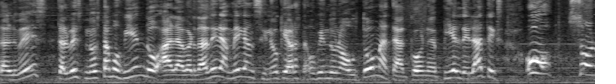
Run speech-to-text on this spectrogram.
Tal vez, tal vez no estamos viendo a la verdadera Meghan, sino que ahora estamos viendo un autómata con eh, piel de látex. O son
